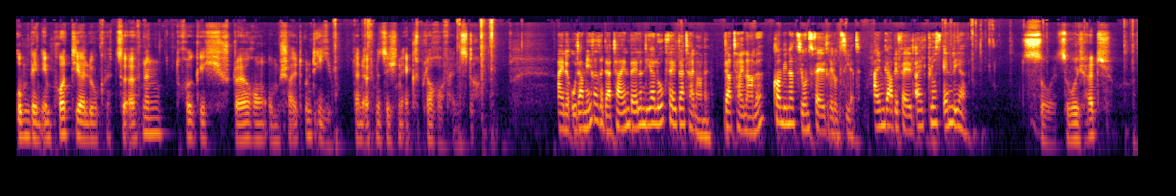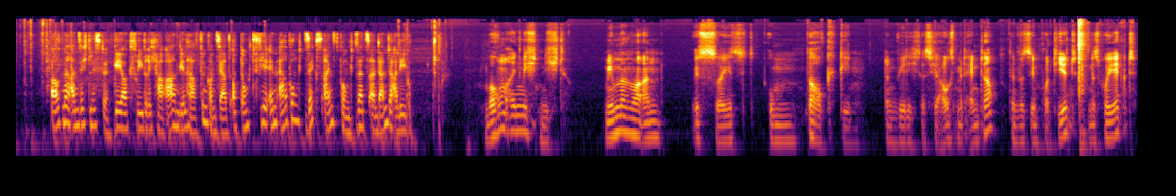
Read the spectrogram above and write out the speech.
Um den Importdialog zu öffnen, drücke ich Steuerung, Umschalt und I. Dann öffnet sich ein Explorer-Fenster. Eine oder mehrere Dateien wählen Dialogfeld Dateiname. Dateiname, Kombinationsfeld reduziert. Eingabefeld Alt plus N leer. So, jetzt suche ich halt. Ordneransicht Liste. Georg Friedrich H. an den Hafenkonzert. Punkt 4 NR.61. Satz andante Allego. Warum eigentlich nicht? Nehmen wir mal an, es soll jetzt um Barock gehen. Dann wähle ich das hier aus mit Enter. Dann wird es importiert in das Projekt.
